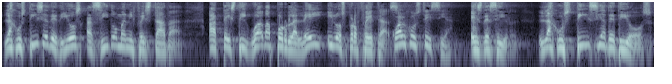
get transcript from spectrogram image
la justicia de Dios ha sido manifestada, atestiguada por la ley y los profetas. ¿Cuál justicia? Es decir, la justicia de Dios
